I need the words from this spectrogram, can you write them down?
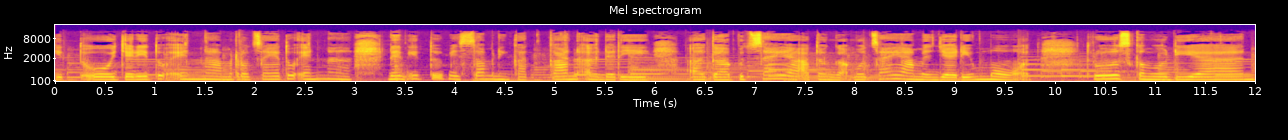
gitu. Jadi itu enak menurut saya itu enak. Dan itu bisa meningkatkan uh, dari uh, gabut saya atau enggak mood saya menjadi mood. Terus kemudian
